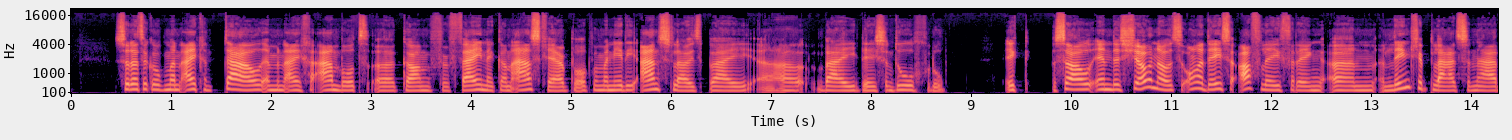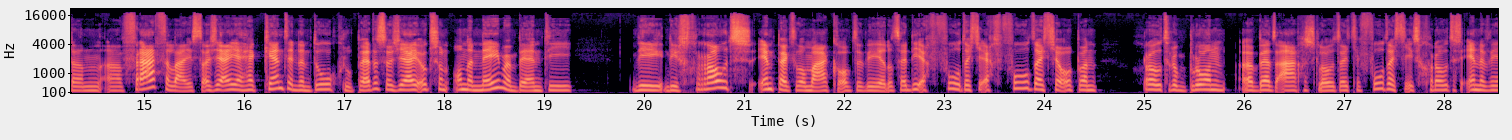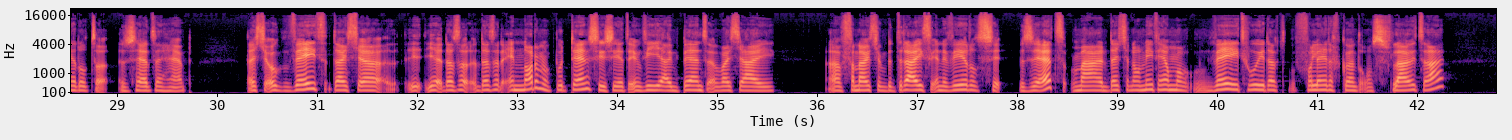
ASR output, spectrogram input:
Zodat ik ook mijn eigen taal en mijn eigen aanbod uh, kan verfijnen, kan aanscherpen op een manier die aansluit bij, bij deze doelgroep. Ik zal in de show notes onder deze aflevering een linkje plaatsen naar een uh, vragenlijst. Als jij je herkent in de doelgroep, hè? dus als jij ook zo'n ondernemer bent die, die, die groots impact wil maken op de wereld, hè? die echt voelt dat je echt voelt dat je op een grotere bron uh, bent aangesloten, dat je voelt dat je iets groters in de wereld te zetten hebt. Dat je ook weet dat, je, ja, dat, er, dat er enorme potentie zit in wie jij bent en wat jij uh, vanuit je bedrijf in de wereld zet, maar dat je nog niet helemaal weet hoe je dat volledig kunt ontsluiten,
